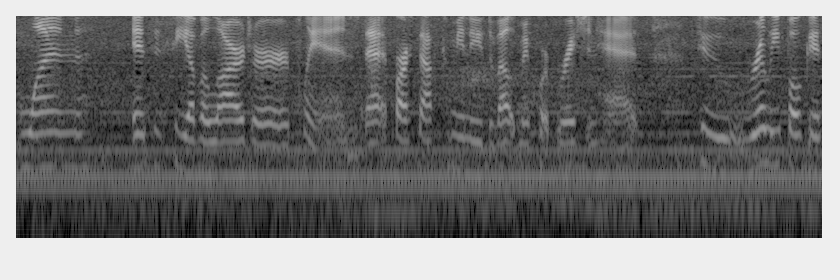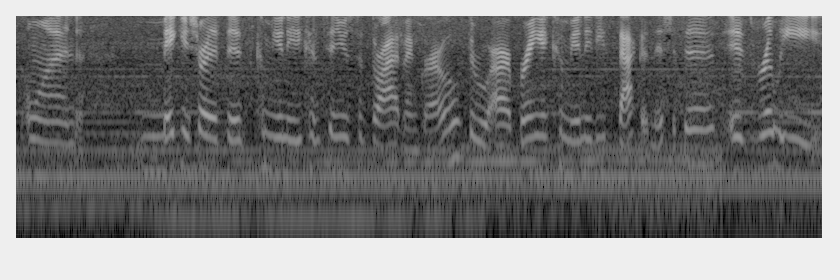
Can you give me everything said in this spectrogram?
one entity of a larger plan that Far South Community Development Corporation has to really focus on making sure that this community continues to thrive and grow through our Bringing Communities Back initiative is really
